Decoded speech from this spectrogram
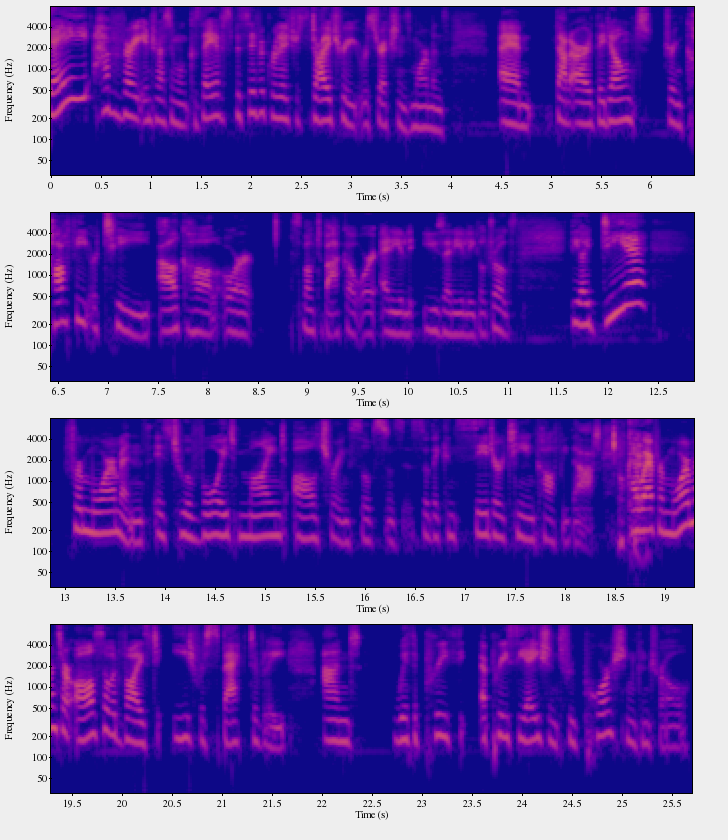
they have a very interesting one because they have specific religious dietary restrictions. Mormons, um, that are they don't drink coffee or tea, alcohol or smoke tobacco or any use any illegal drugs. The idea for Mormons is to avoid mind altering substances. So they consider tea and coffee that. Okay. However, Mormons are also advised to eat respectively and with appre- appreciation through portion control,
